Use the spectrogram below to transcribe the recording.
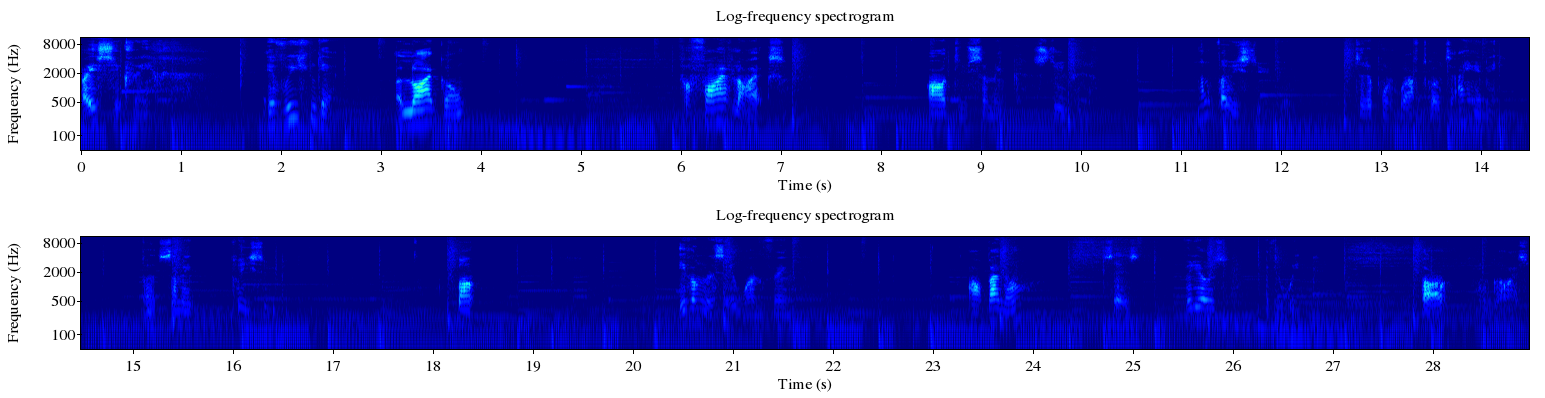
basically, if we can get a like goal for five likes, I'll do something stupid. Not very stupid, to the point where I have to go to A&E, but something pretty stupid. But if I'm to say one thing, our banner says videos every week. But, well guys,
